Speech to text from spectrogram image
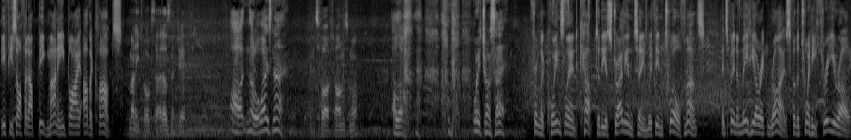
if he's offered up big money by other clubs. Money talks though, doesn't it, Geoff? Oh, not always, no. If it's five times more. Oh, what are you trying to say? From the Queensland Cup to the Australian team within 12 months, it's been a meteoric rise for the 23 year old.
